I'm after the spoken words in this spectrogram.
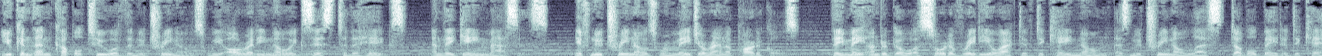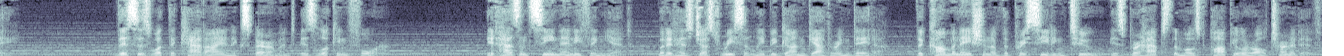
You can then couple two of the neutrinos we already know exist to the Higgs, and they gain masses. If neutrinos were Majorana particles, they may undergo a sort of radioactive decay known as neutrino-less double beta decay. This is what the cation experiment is looking for. It hasn't seen anything yet, but it has just recently begun gathering data. The combination of the preceding two is perhaps the most popular alternative,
